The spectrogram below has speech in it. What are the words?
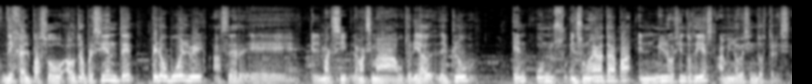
deja el paso a otro presidente, pero vuelve a ser eh, el la máxima autoridad del club en, su nueva etapa en 1910 a 1913.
